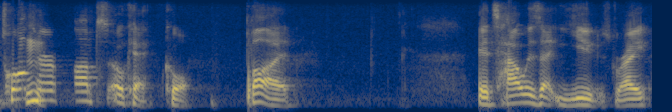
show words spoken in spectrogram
12 hmm. teraflops, okay, cool. But it's how is that used, right?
